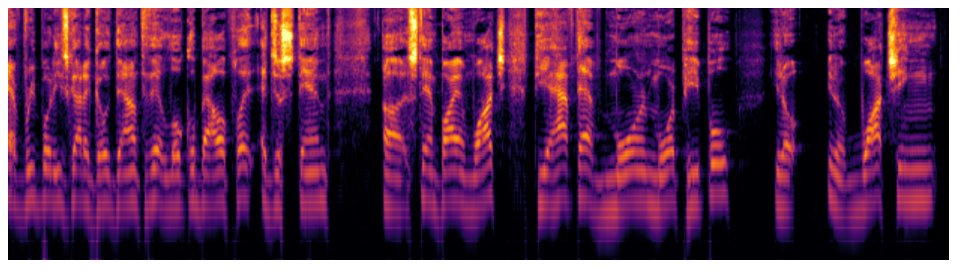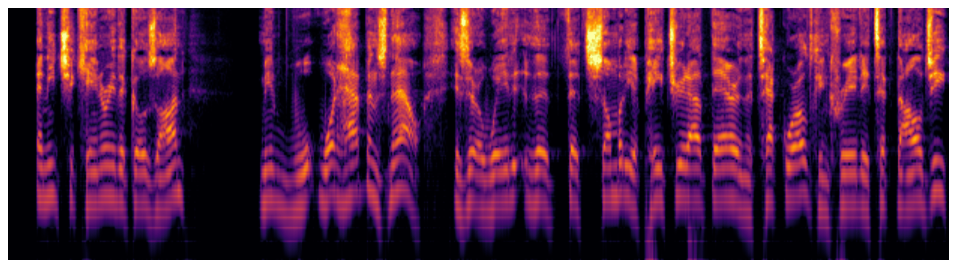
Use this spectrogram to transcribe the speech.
everybody's got to go down to their local ballot plate and just stand uh, stand by and watch? Do you have to have more and more people, you know, you know, watching any chicanery that goes on? I mean, w- what happens now? Is there a way to, that that somebody, a patriot out there in the tech world, can create a technology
